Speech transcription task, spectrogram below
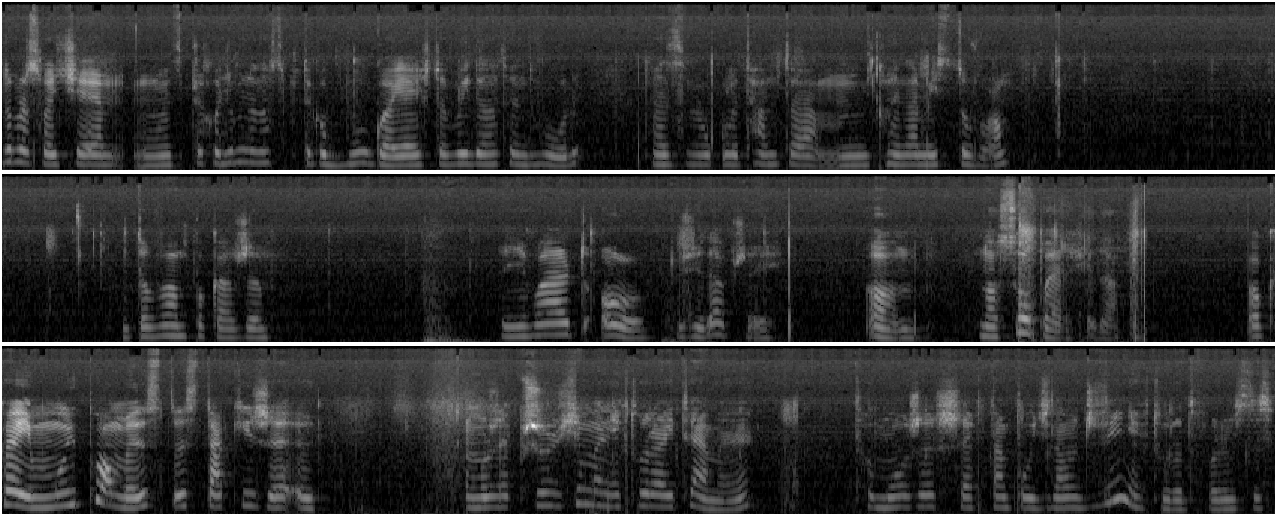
Dobra, słuchajcie, mm, więc przechodzimy do następnego buga. Ja jeszcze wyjdę na ten dwór. To jest w ogóle tamta mm, kolejna miejscowa. I to wam pokażę. Nie walcz. O, tu się da przejść. O, no super się da. Okej, mój pomysł to jest taki, że y, może jak przerzucimy niektóre itemy, to może szef tam pójdzie nam drzwi niektóre otworzy, to jest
